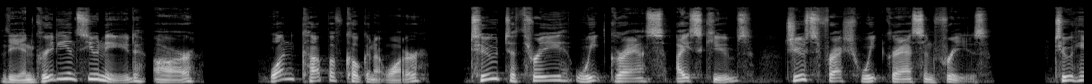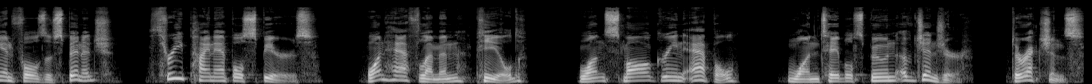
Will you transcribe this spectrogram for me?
The ingredients you need are 1 cup of coconut water, 2 to 3 wheatgrass ice cubes, juice fresh wheatgrass and freeze, 2 handfuls of spinach, 3 pineapple spears, 1 half lemon peeled, 1 small green apple, 1 tablespoon of ginger. Directions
